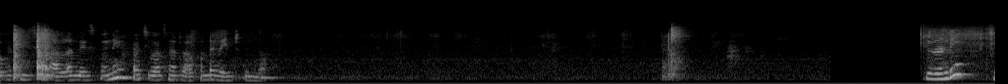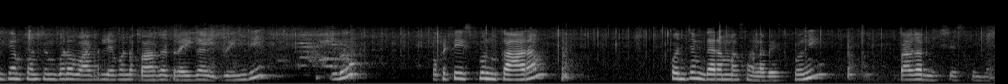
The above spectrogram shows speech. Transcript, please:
ఒక టీ స్పూన్ అల్లం వేసుకొని పచ్చివాసన రాకుండా వేయించుకుందాం. చూడండి చికెన్ కొంచెం కూడా వాటర్ లేకుండా బాగా డ్రైగా అయిపోయింది. ఇప్పుడు ఒక టీ స్పూన్ కారం కొంచెం గరం మసాలా వేసుకొని బాగా మిక్స్ చేసుకుందాం.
